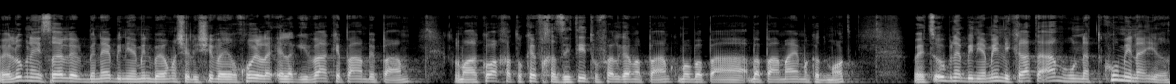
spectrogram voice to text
והעלו בני ישראל אל בני בנימין ביום השלישי וירחו אל, אל הגבעה כפעם בפעם. כלומר הכוח התוקף חזיתית הופעל גם הפעם, כמו בפע, בפעמיים הקודמות. ויצאו בני בנימין לקראת העם ונתקו מן העיר.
